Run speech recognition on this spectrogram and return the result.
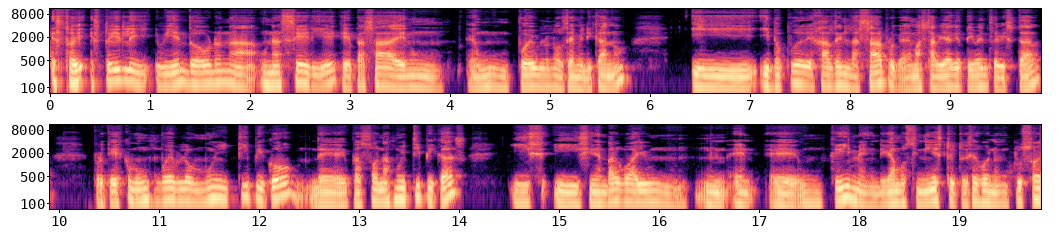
Estoy, estoy viendo ahora una, una serie que pasa en un, en un pueblo norteamericano y, y, no pude dejar de enlazar porque además sabía que te iba a entrevistar porque es como un pueblo muy típico, de personas muy típicas, y, y sin embargo hay un, un, eh, un, crimen, digamos, siniestro, y tú dices, bueno, incluso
